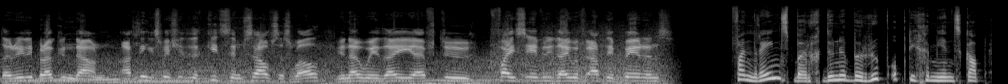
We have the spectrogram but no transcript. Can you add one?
they're really broken down. I think especially the kids themselves as well, you know, where they have to face every day without their parents. Van Rensburg doen 'n beroep op die gemeenskap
